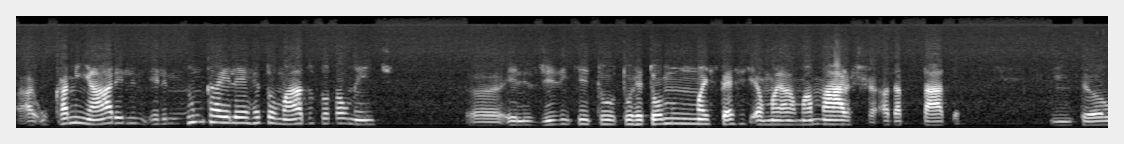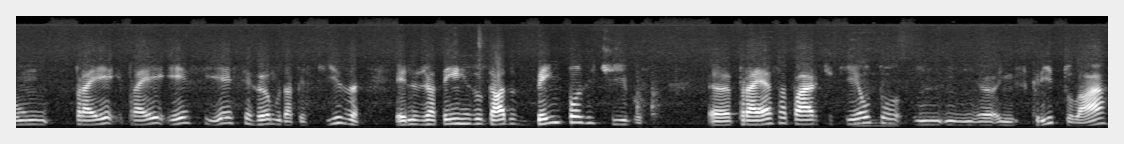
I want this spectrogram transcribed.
a- o caminhar, ele, ele nunca ele é retomado totalmente. Ah, eles dizem que tu, tu retoma uma espécie de... é uma, uma marcha adaptada. Então, para esse, esse ramo da pesquisa, eles já têm resultados bem positivos. Uh, para essa parte que eu estou in, in, inscrito lá,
